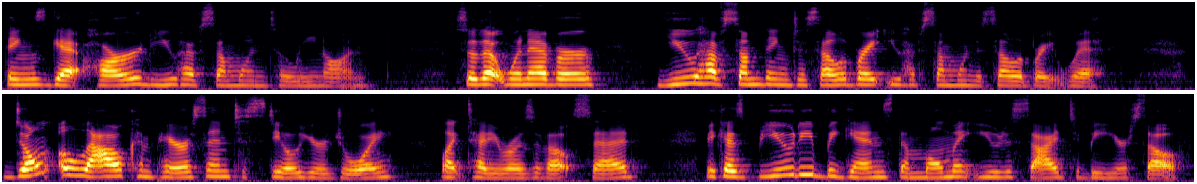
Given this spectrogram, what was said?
things get hard, you have someone to lean on. So that whenever you have something to celebrate, you have someone to celebrate with. Don't allow comparison to steal your joy, like Teddy Roosevelt said, because beauty begins the moment you decide to be yourself,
